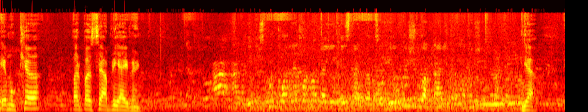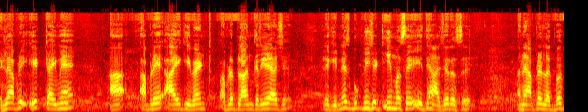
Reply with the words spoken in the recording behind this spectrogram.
એ મુખ્ય પર્પઝ છે આપણી આ ઇવેન્ટ યા, એટલે આપણે એ જ ટાઈમે આ આપણે આ એક ઇવેન્ટ આપણે પ્લાન કરી રહ્યા છે. એટલે ગિનેસ બુકની જે ટીમ હશે એ ત્યાં હાજર હશે. અને આપણે લગભગ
